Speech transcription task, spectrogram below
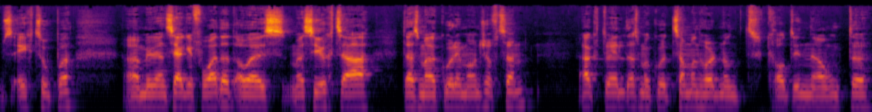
ist echt super. Äh, wir werden sehr gefordert, aber es, man sieht es auch, dass wir eine gute Mannschaft sind aktuell, dass wir gut zusammenhalten und gerade in einer unter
